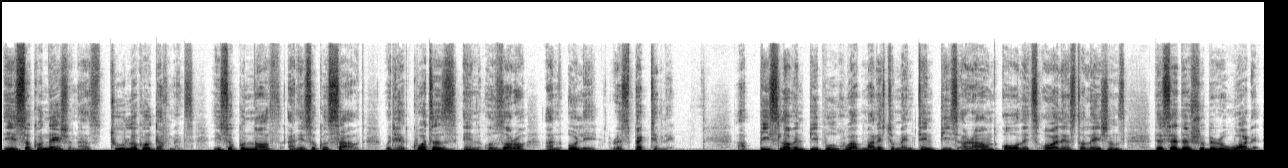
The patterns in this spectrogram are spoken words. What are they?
the Isoko nation has two local governments, Isoko North and Isoko South, with headquarters in Ozoro and Oleh, respectively are peace-loving people who have managed to maintain peace around all its oil installations, they said they should be rewarded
